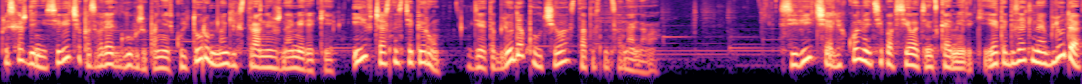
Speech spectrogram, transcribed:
Происхождение севиче позволяет глубже понять культуру многих стран Южной Америки и, в частности, Перу, где это блюдо получило статус национального. Севиче легко найти по всей Латинской Америке, и это обязательное блюдо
